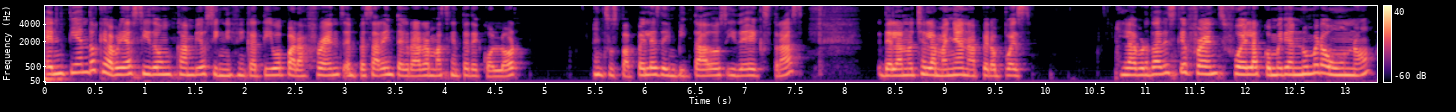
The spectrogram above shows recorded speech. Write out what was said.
entiendo que habría sido un cambio significativo para Friends empezar a integrar a más gente de color en sus papeles de invitados y de extras de la noche a la mañana, pero pues la verdad es que Friends fue la comedia número uno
